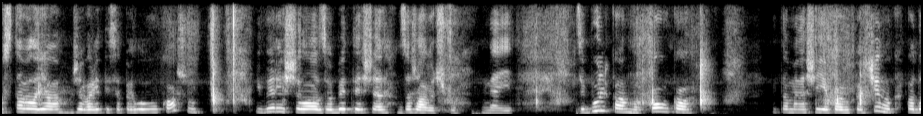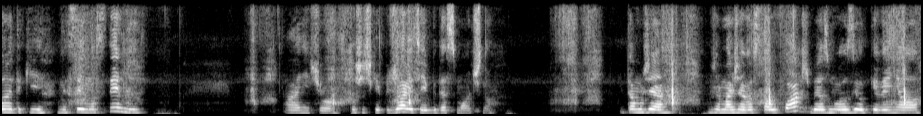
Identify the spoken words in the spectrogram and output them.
Поставила я вже варитися перлову кашу і вирішила зробити ще зажарочку в неї. Цибулька, морковка. І там в мене ще є пару перчинок, правда, вони такі не сильно стиглі. А нічого, трошечки піджариться і буде смачно. І там вже, вже майже розстав фарш, бо я з морозилки вийняла.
